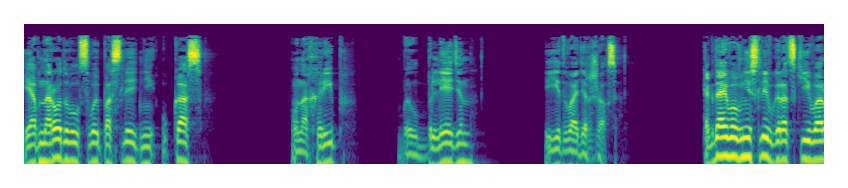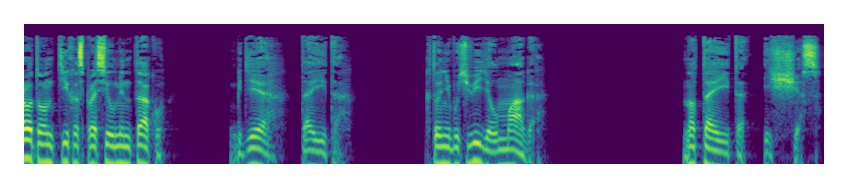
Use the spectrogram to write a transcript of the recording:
и обнародовал свой последний указ, он охрип, был бледен и едва держался. Когда его внесли в городские ворота, он тихо спросил Ментаку, где Таита. Кто-нибудь видел мага? Но Таита исчез.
